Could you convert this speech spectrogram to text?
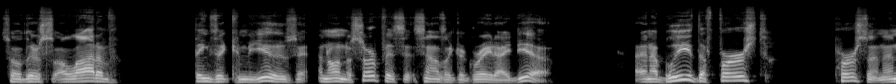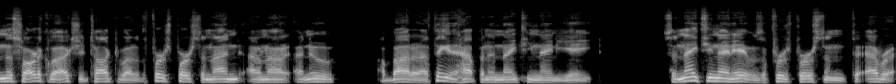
So there's a lot of things that can be used. And on the surface, it sounds like a great idea. And I believe the first person, and this article actually talked about it, the first person I, I, I knew about it, I think it happened in 1998. So 1998 was the first person to ever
